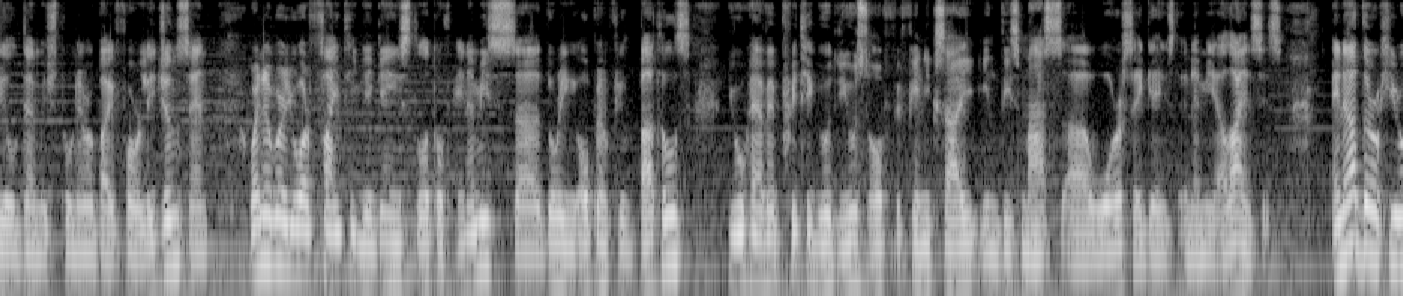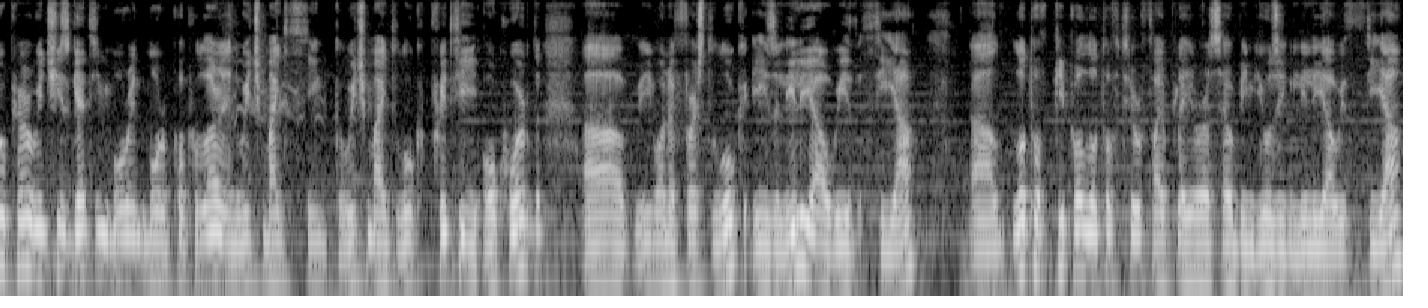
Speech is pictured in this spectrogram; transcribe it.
deal damage to nearby 4 legions and whenever you are fighting against a lot of enemies uh, during open field battles you have a pretty good use of Phoenix Eye in these mass uh, wars against enemy alliances. Another hero pair which is getting more and more popular and which might think which might look pretty awkward uh, on a first look is Lilia with Thea. A uh, lot of people, a lot of tier 5 players have been using Lilia with Thea.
